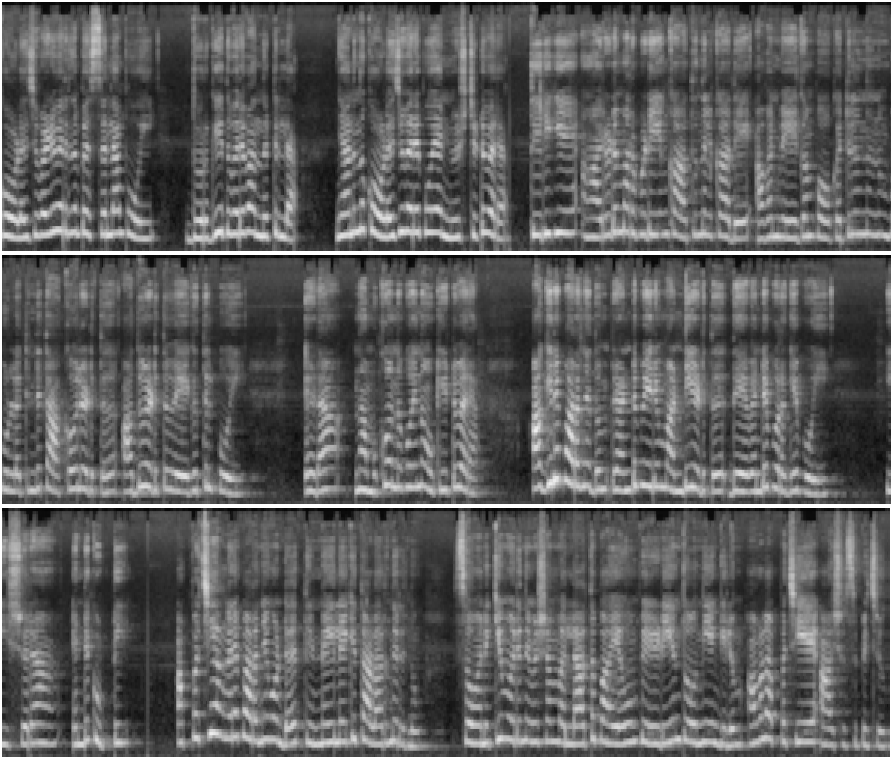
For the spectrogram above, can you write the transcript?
കോളേജ് വഴി വരുന്ന ബസ്സെല്ലാം പോയി. ദുർഗ ഇതുവരെ വന്നിട്ടില്ല. ഞാനൊന്ന് കോളേജ് വരെ പോയി അന്വേഷിച്ചിട്ട് വരാം. തിരികെ ആരുടെ മറുപടിയും കാത്തു നിൽക്കാതെ അവൻ വേഗം പോക്കറ്റിൽ നിന്നും ബുള്ളറ്റിന്റെ താക്കോലെടുത്ത് അതും എടുത്ത് വേഗത്തിൽ പോയി. എടാ നമുക്കൊന്ന് പോയി നോക്കിയിട്ട് വരാം. അഖിൽ പറഞ്ഞതും രണ്ടുപേരും വണ്ടിയെടുത്ത് ദേവന്റെ പുറകെ പോയി. ഈശ്വര എന്റെ കുട്ടി. അപ്പച്ചി അങ്ങനെ പറഞ്ഞുകൊണ്ട് തിണ്ണയിലേക്ക് തളർന്നിരുന്നു. സോനയ്ക്കും ഒരു നിമിഷം വല്ലാത്ത ഭയവും പേടിയും തോന്നിയെങ്കിലും അവൾ അപ്പച്ചിയെ ആശ്വസിപ്പിച്ചു.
